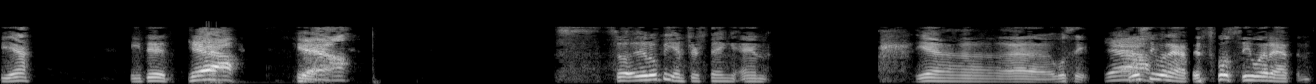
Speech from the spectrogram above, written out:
yeah. He did. Yeah. Yeah. So it'll be interesting, and yeah, uh, we'll see. Yeah. We'll see what happens. We'll see what happens.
